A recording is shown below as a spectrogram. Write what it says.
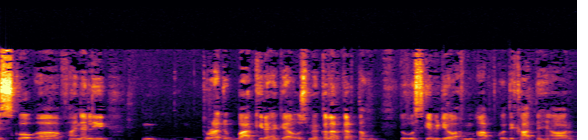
इसको फाइनली थोड़ा जो बाकी रह गया उसमें कलर करता हूँ। तो उसकी वीडियो हम आपको दिखाते हैं और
